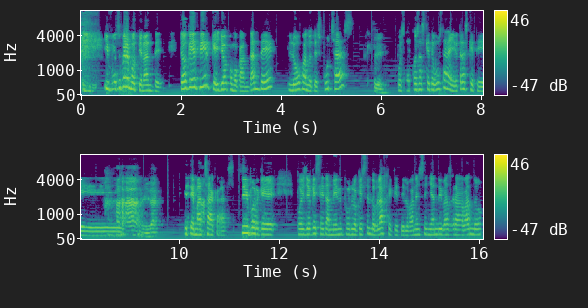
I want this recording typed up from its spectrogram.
y fue súper emocionante. Tengo que decir que yo como cantante, luego cuando te escuchas, Sí. pues hay cosas que te gustan, hay otras que te, Ah, mira. que te machacas. Sí, porque, pues yo qué sé, también pues lo que es el doblaje, que te lo van enseñando y vas grabando,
